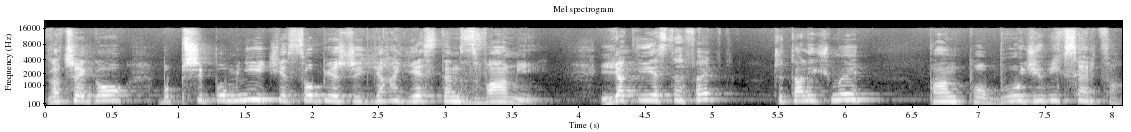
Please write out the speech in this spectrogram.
Dlaczego? Bo przypomnijcie sobie, że ja jestem z wami. I jaki jest efekt? Czytaliśmy? Pan pobudził ich serca.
